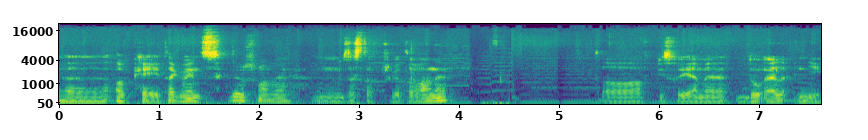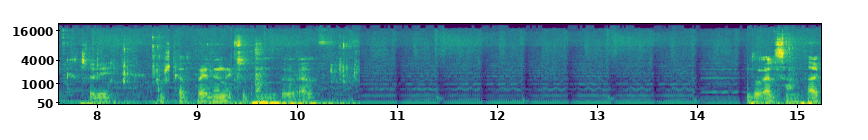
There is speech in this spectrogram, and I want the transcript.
E, ok, tak więc gdy już mamy mm, zestaw przygotowany, to wpisujemy duel nick, czyli na przykład pojedynek czy tam duel duel sam, tak?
